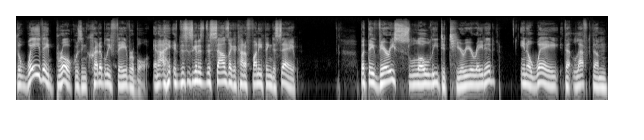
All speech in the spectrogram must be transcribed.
the way they broke was incredibly favorable. And I, this is going to, this sounds like a kind of funny thing to say, but they very slowly deteriorated in a way that left them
